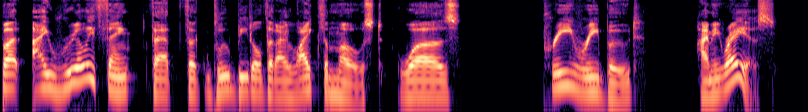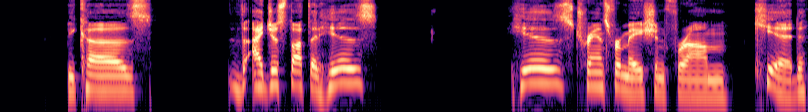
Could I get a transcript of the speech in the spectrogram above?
but I really think that the Blue Beetle that I liked the most was pre reboot Jaime Reyes because th- I just thought that his his transformation from kid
